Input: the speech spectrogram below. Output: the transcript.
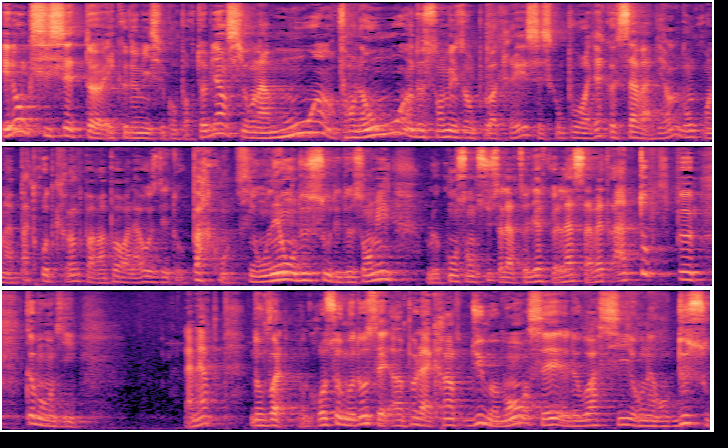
Et donc si cette euh, économie se comporte bien, si on a moins, enfin on a au moins 200 000 emplois créés, c'est ce qu'on pourra dire que ça va bien, donc on n'a pas trop de crainte par rapport à la hausse des taux. Par contre, si on est en dessous des 200 000, le consensus a l'air de se dire que là ça va être un tout petit peu, comment on dit, la merde. Donc voilà, donc grosso modo, c'est un peu la crainte du moment, c'est de voir si on est en dessous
